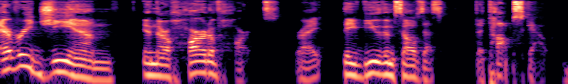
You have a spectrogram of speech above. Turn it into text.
every GM in their heart of hearts, right? They view themselves as the top scout. I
